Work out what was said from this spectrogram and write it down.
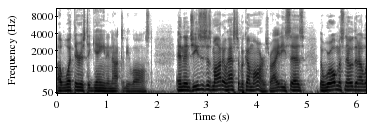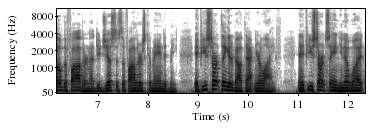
of what there is to gain and not to be lost. And then Jesus' motto has to become ours, right? He says, The world must know that I love the Father and I do just as the Father has commanded me. If you start thinking about that in your life, and if you start saying, you know what,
